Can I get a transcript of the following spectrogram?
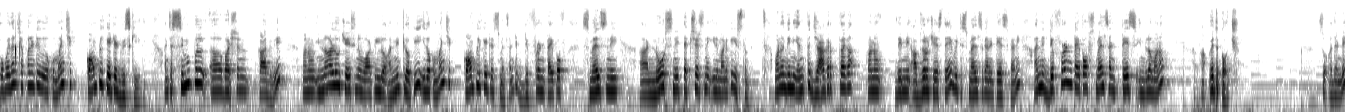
ఒక విధంగా చెప్పాలంటే ఇది ఒక మంచి కాంప్లికేటెడ్ విస్కీ ఇది. అంటే సింపుల్ వర్షన్ కాదు ఇది. మనం ఇన్నాళ్ళు చేసిన వాటిల్లో అన్నిట్లోకి ఇది ఒక మంచి కాంప్లికేటెడ్ స్మెల్స్ అంటే డిఫరెంట్ టైప్ ఆఫ్ స్మెల్స్ని నోట్స్ని టెక్స్చర్స్ని ఇది మనకి ఇస్తుంది. మనం దీన్ని ఎంత జాగ్రత్తగా మనం దీన్ని అబ్జర్వ్ చేస్తే వీటి స్మెల్స్ కానీ టేస్ట్ కానీ అన్ని different type of smells and taste ఇందులో మనం వెతుక్కోవచ్చు. సో అదండి.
